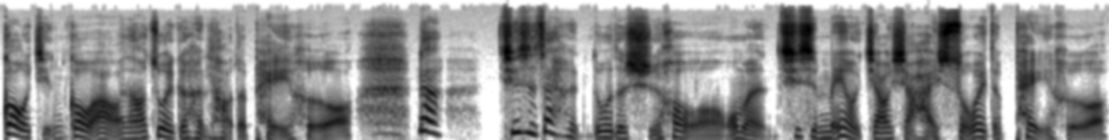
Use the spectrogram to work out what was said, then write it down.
够紧够傲，然后做一个很好的配合哦。那。其实，在很多的时候哦，我们其实没有教小孩所谓的配合哦。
